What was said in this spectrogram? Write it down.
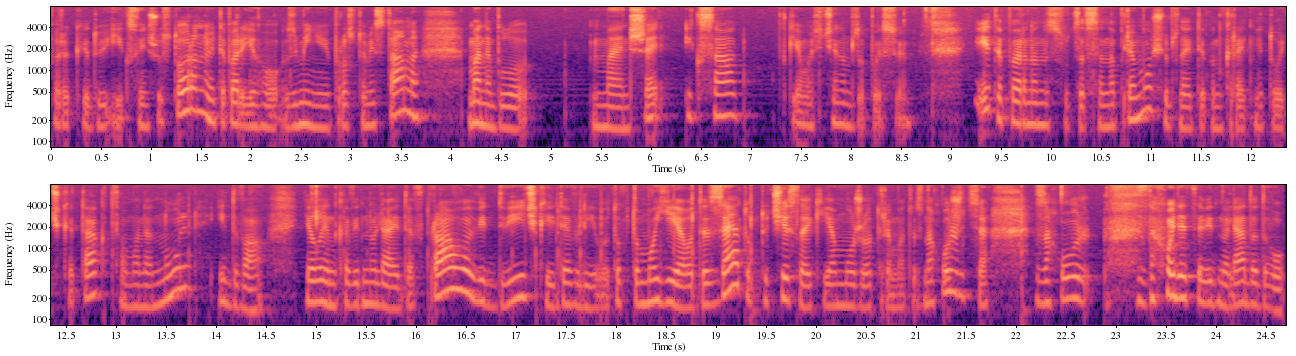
перекидую х в іншу сторону, і тепер його змінюю просто містами. У мене було менше х, таким ось чином записую. І тепер нанесу це все напряму, щоб знайти конкретні точки. Так, це у мене 0 і 2. Ялинка від 0 йде вправо, від двічки йде вліво. Тобто моє ОДЗ, тобто числа, які я можу отримати, знаходяться, знаходяться від 0 до 2.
